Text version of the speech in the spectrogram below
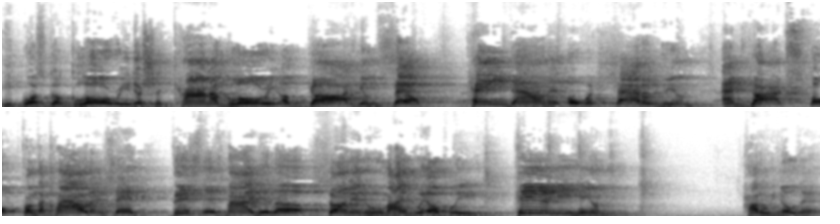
it was the glory, the Shekinah glory of God Himself came down and overshadowed them. And God spoke from the cloud and said, This is my beloved Son in whom I am well pleased. Hear ye him. How do we know that?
